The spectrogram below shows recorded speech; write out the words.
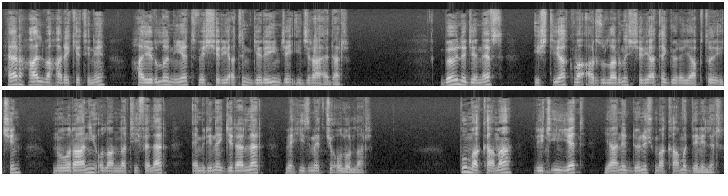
her hal ve hareketini hayırlı niyet ve şeriatın gereğince icra eder. Böylece nefs, iştiyak ve arzularını şeriate göre yaptığı için, nurani olan latifeler emrine girerler ve hizmetçi olurlar. Bu makama ric'iyet yani dönüş makamı denilir.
